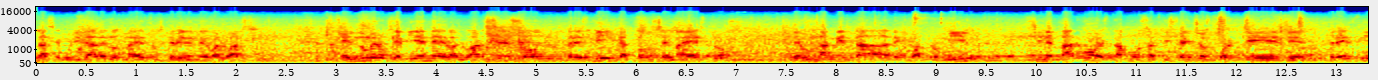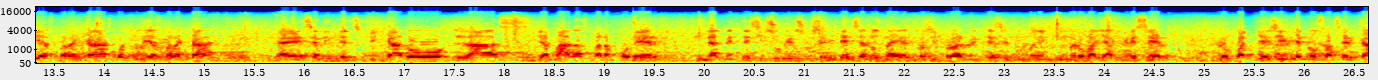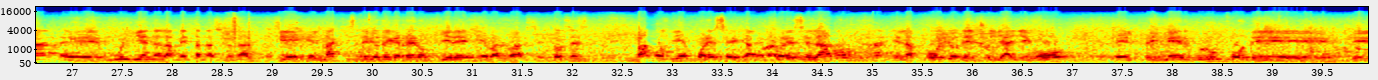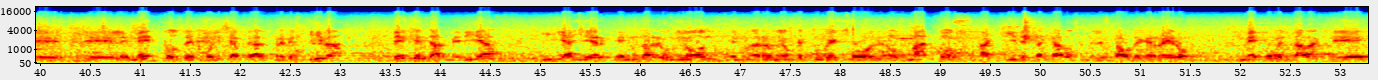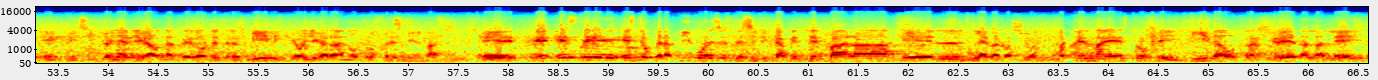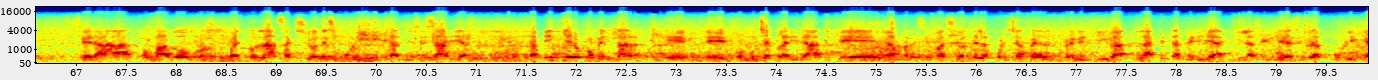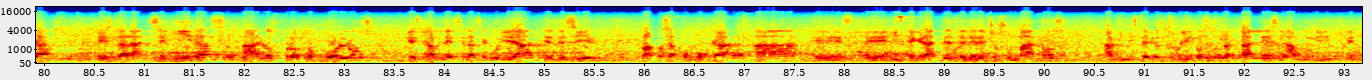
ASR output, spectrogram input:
la seguridad de los maestros que vienen a evaluarse. El número que viene a evaluarse son 3.014 maestros de una meta de 4.000. Sin embargo, estamos satisfechos porque de tres días para acá, cuatro días para acá, eh, se han intensificado las llamadas para poder finalmente sí subir sus evidencias los maestros y probablemente ese número, vaya a crecer lo cual quiere decir que nos acerca eh, muy bien a la meta nacional, que el magisterio de Guerrero quiere evaluarse. Entonces, vamos bien por ese, por ese lado, el apoyo de hecho ya llegó el primer grupo de, elementos de Policía Federal Preventiva, de Gendarmería y ayer en una reunión, en una reunión que tuve con los mandos aquí destacados en el estado de Guerrero, me comentaban que en principio ayer llegaron alrededor de 3.000 y que hoy llegarán otros 3.000 más. Eh, e, este, este operativo es específicamente para la evaluación. Aquel maestro que impida o transgreda la ley será tomado, por supuesto, las acciones jurídicas necesarias. También quiero comentar eh, eh, con mucha claridad que la participación de la Policía Federal Preventiva, la Gendarmería y la Secretaría de Seguridad Pública estarán ceñidas a los protocolos que establece la seguridad, es decir, vamos a convocar a este, integrantes de derechos humanos, a ministerios públicos estatales, a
